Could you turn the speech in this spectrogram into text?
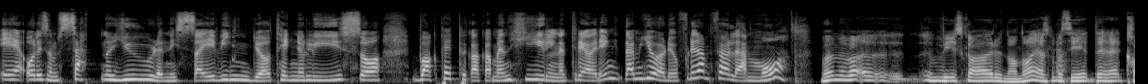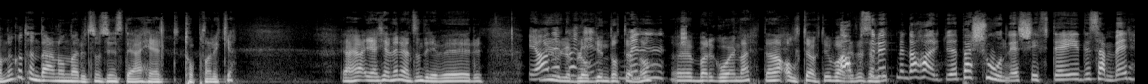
er å liksom sette noen julenisser i vinduet og tenne noe lys og bake pepperkaker med en hylende treåring. De gjør det jo fordi de føler de må. Men hva, øh, vi skal runde av nå. Jeg skal bare si, Det kan jo godt hende det er noen der ute som syns det er helt toppen av lykke. Jeg, jeg kjenner en som driver Ja, julebloggen.no. men- Eh, Bare gå inn der. Den er alltid aktiv bare i desember. Absolutt, men da har ikke du det personlighetsskiftet i desember.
